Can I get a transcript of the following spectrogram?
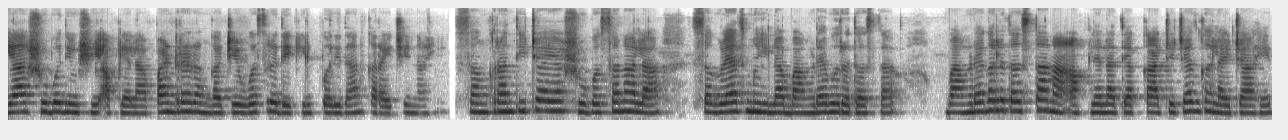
या शुभ दिवशी आपल्याला पांढऱ्या रंगाचे वस्त्र देखील परिधान करायचे नाही. संक्रांतीच्या या शुभ सणाला सगळ्याच महिला बांगड्या भरत असतात. बांगड्या घालत असताना आपल्याला त्या काचेच्याच घालायच्या आहेत.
